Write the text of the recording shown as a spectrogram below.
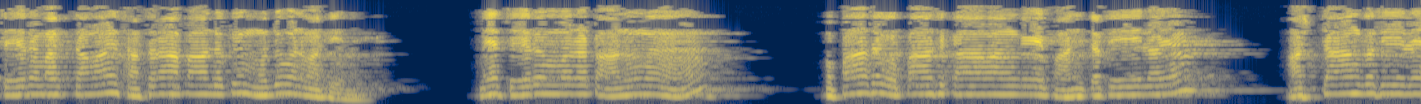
තේරුමක් තමයි සසර ආපාදකෙන් මුදවනවා කියන්නේ. මේ තේරුම් වලට අනුව උපාසක උපාසිකාවන්ගේ පංචශීලය අෂ්ටාංග සීලය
